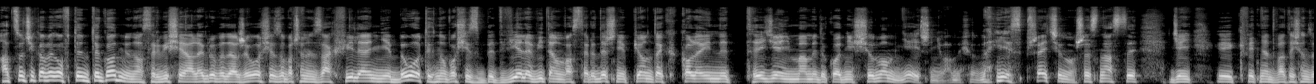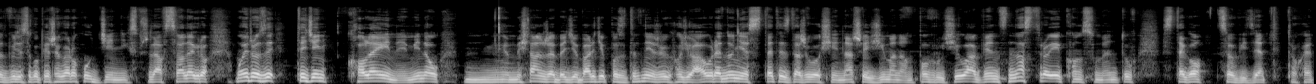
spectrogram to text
A co ciekawego w tym tygodniu na serwisie Allegro wydarzyło się, zobaczymy za chwilę. Nie było tych nowości zbyt wiele. Witam Was serdecznie. Piątek, kolejny tydzień. Mamy dokładnie siódmą. Nie, jeszcze nie mamy siódmej. Jest przed siódmą, szesnasty dzień y, kwietnia 2021 roku. Dziennik sprzedawcy Allegro. Moi drodzy, tydzień kolejny minął. Mm, myślałem, że będzie bardziej pozytywny, jeżeli chodzi o aurę. No niestety zdarzyło się inaczej. Zima nam powróciła, więc nastroje konsumentów z tego, co widzę, trochę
